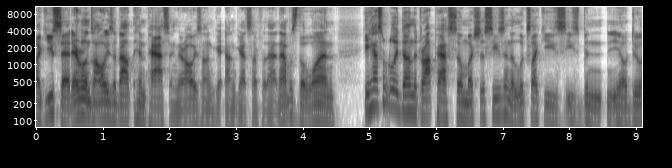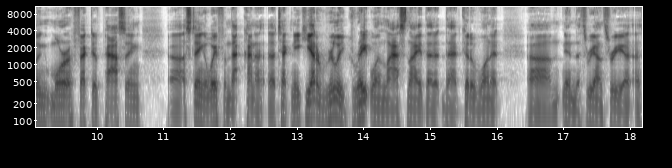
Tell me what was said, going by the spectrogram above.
like you said, everyone's always about him passing. They're always on on Getzlaf for that, and that was the one. He hasn't really done the drop pass so much this season. It looks like he's he's been you know doing more effective passing, uh, staying away from that kind of uh, technique. He had a really great one last night that that could have won it um, in the three on three, a,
